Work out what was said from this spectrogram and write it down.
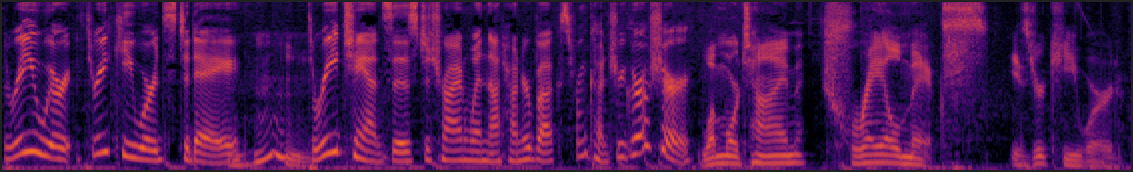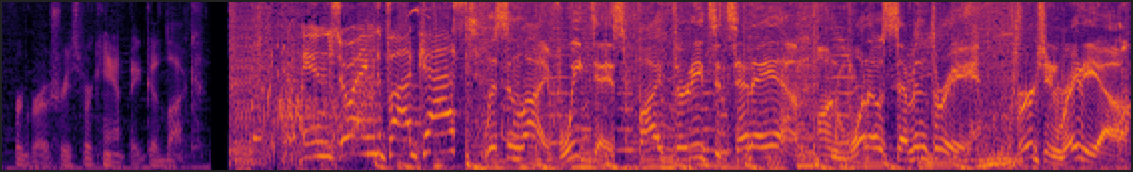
three word, three keywords today, Mm-hmm. three chances to try and win that 100 bucks from Country Grocer. One more time, trail mix is your keyword for groceries for camping. Good luck. Enjoying the podcast? Listen live weekdays 5:30 to 10 a.m. on 1073 Virgin Radio.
